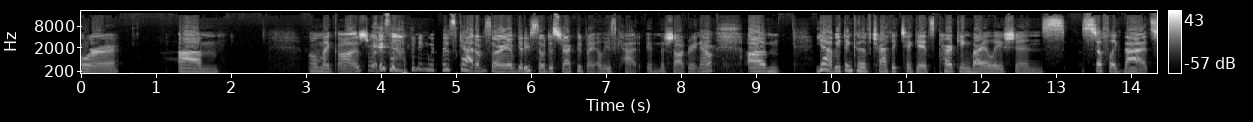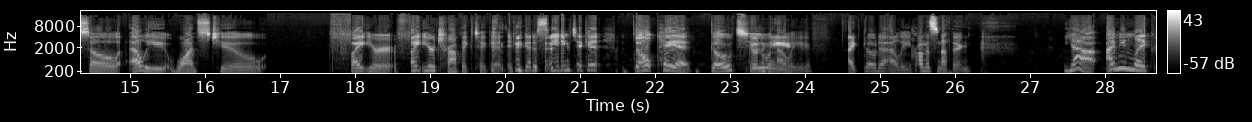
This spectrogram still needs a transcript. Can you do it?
or um oh my gosh what is happening with this cat i'm sorry i'm getting so distracted by ellie's cat in the shot right now um yeah we think of traffic tickets parking violations stuff like that. So Ellie wants to fight your fight your traffic ticket. If you get a speeding ticket, don't pay it. Go to, Go to. Ellie. I Go to Ellie. promise nothing. Yeah, I mean like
